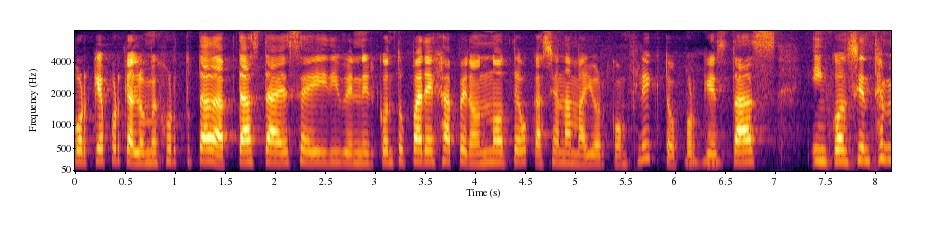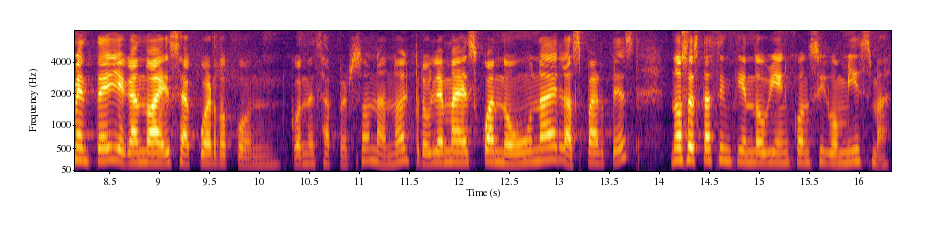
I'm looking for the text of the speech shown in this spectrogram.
¿Por qué? Porque a lo mejor tú te adaptaste a ese ir y venir con tu pareja, pero no te ocasiona mayor conflicto, porque estás inconscientemente llegando a ese acuerdo con, con, esa persona, ¿no? El problema es cuando una de las partes no se está sintiendo bien consigo misma.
